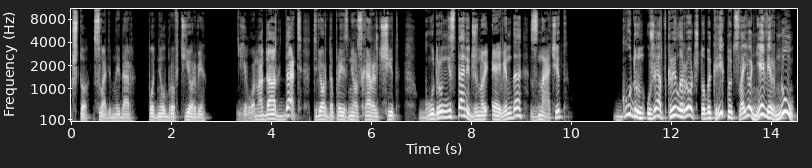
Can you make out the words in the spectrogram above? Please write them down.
«Что свадебный дар?» — поднял бровь Тьорви. «Его надо отдать», — твердо произнес Харальд Щит. «Гудрун не станет женой Эвинда, значит...» Гудрун уже открыла рот, чтобы крикнуть свое «не верну»,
